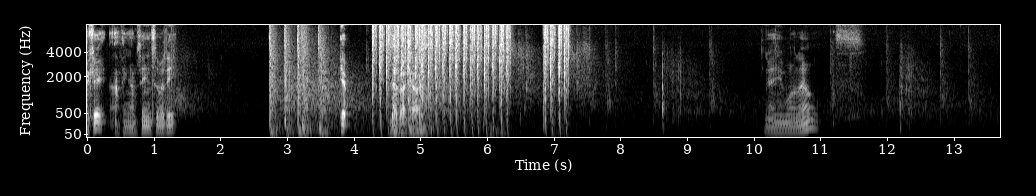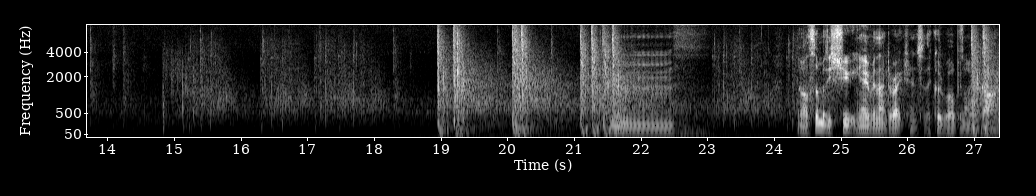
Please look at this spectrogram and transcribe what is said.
Okay, I think I'm seeing somebody. Yep, they're bad guys. Anyone else? Well, somebody's shooting over in that direction, so there could well be more guys.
